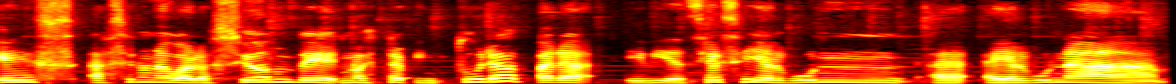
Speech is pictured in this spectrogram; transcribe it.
es, hacer una evaluación de nuestra pintura para evidenciar si hay algún, hay alguna,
